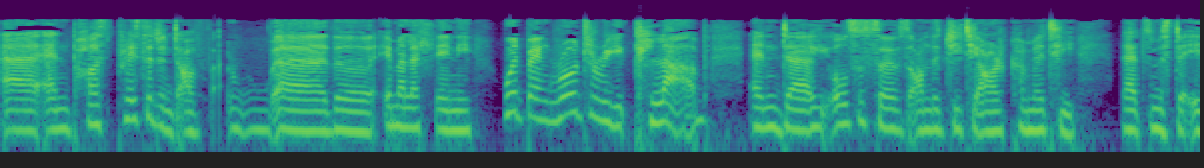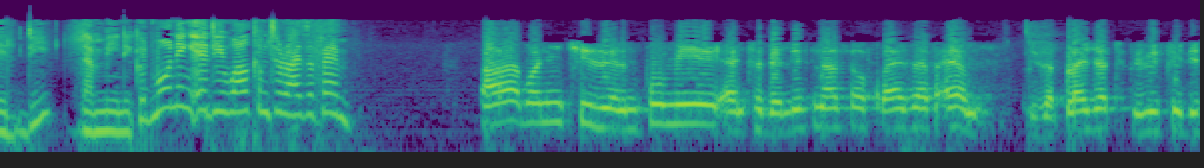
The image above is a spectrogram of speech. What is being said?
uh, and past President of uh, the Emalahleni Witbank Rotary Club, and uh, he also serves on the GTR committee. That's Mr. Eddie Dhlamini. Good morning, Eddie. Welcome to Rise FM. Ah, morning, Chiz and Pumi, and to the listeners of Rise FM. It's a pleasure to be with you this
